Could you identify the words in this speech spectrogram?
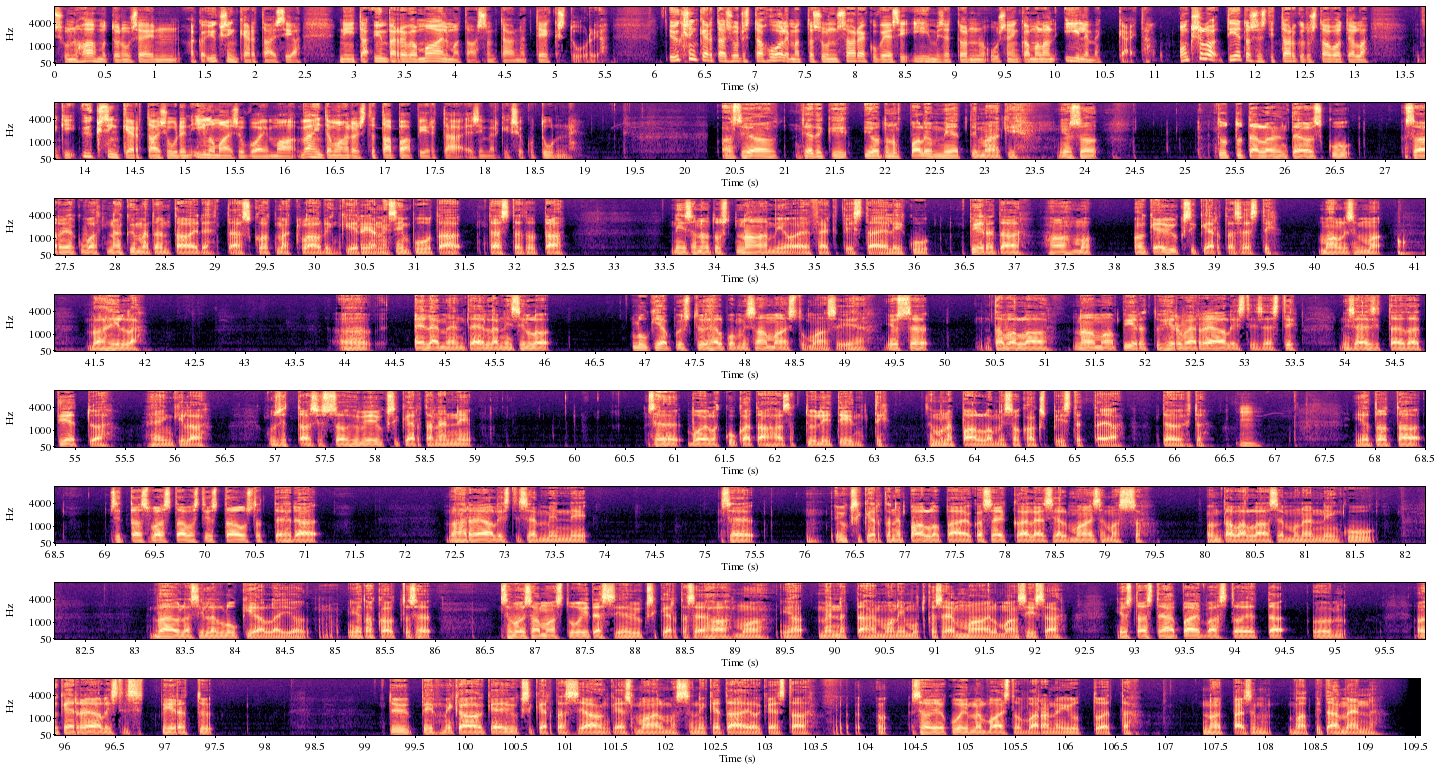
Sun hahmot on usein aika yksinkertaisia. Niitä ympäröivä maailma taas on täynnä tekstuuria. Yksinkertaisuudesta huolimatta sun sarjakuviesi ihmiset on usein kamalan ilmekkäitä. Onko sulla tietoisesti tarkoitus tavoitella jotenkin yksinkertaisuuden ilmaisuvoimaa, vähintä mahdollista tapaa piirtää esimerkiksi joku tunne? Asiaa on tietenkin joutunut paljon miettimäänkin. Jos on tuttu tällainen teos kuin sarjakuvat Näkymätön taide, tämä Scott McCloudin kirja, niin siinä puhutaan tästä tota, niin sanotusta naamioefektistä, eli kun piirretään hahmo oikein yksinkertaisesti mahdollisimman vähillä ö, elementeillä, niin silloin lukija pystyy helpommin samaistumaan siihen. Jos se tavallaan naama on piirretty hirveän realistisesti, niin se esittää jotain tiettyä henkilöä. Kun sitten taas, jos se on hyvin yksinkertainen, niin se voi olla kuka tahansa tylitintti. Semmoinen pallo, missä on kaksi pistettä ja töyhtö. Mm. Ja tota, sitten taas vastaavasti, jos taustat tehdään vähän realistisemmin, niin se yksinkertainen pallopää, joka seikkailee siellä maisemassa, on tavallaan semmoinen niin kuin väylä sille lukijalle, jo, jota kautta se, se voi samastua itse siihen yksinkertaiseen hahmoon ja mennä tähän monimutkaiseen maailmaan sisään. Jos taas tehdään päinvastoin, että on oikein realistisesti piirretty tyyppi, mikä on oikein yksinkertaisessa ja ankeessa maailmassa, niin ketään ei oikeastaan, se on joku ihmeen vaistonvarainen juttu, että noin päin vaan pitää mennä.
